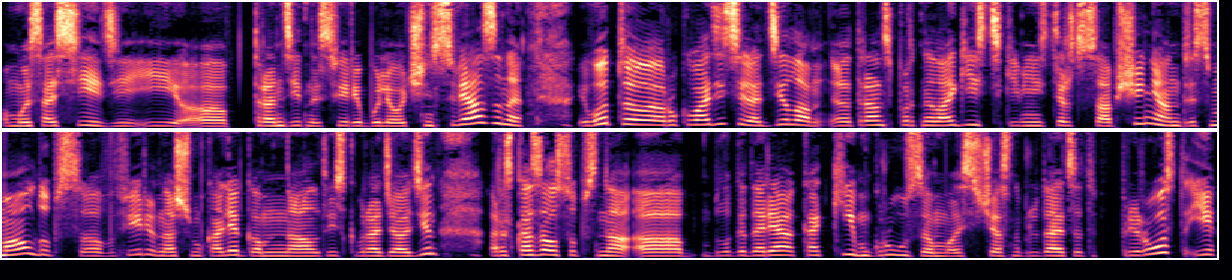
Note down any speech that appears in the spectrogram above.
мы соседи и э, в транзитной сфере были очень связаны. И вот э, руководитель отдела э, транспортной логистики Министерства сообщения Андрес Малдубс э, в эфире нашим коллегам на Латвийском радио 1 рассказал, собственно, э, благодаря каким грузам сейчас наблюдается этот прирост и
